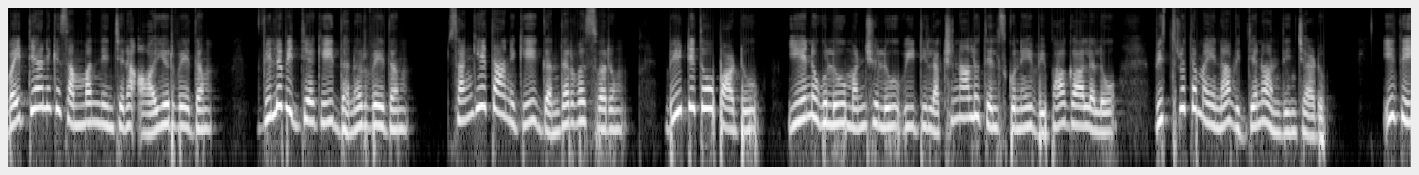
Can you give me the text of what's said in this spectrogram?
వైద్యానికి సంబంధించిన ఆయుర్వేదం విలువిద్యకి ధనుర్వేదం సంగీతానికి గంధర్వస్వరం వీటితో పాటు ఏనుగులు మనుషులు వీటి లక్షణాలు తెలుసుకునే విభాగాలలో విస్తృతమైన విద్యను అందించాడు. ఇది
